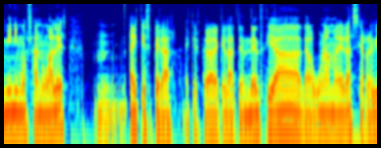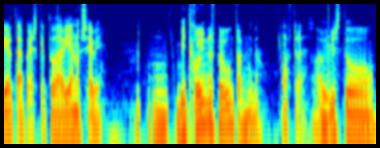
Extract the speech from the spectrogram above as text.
mínimos anuales, mm, hay que esperar, hay que esperar a que la tendencia de alguna manera se revierta, pero es que todavía no se ve. Mm, Bitcoin nos preguntan, mira. Ostras. ¿Habéis visto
